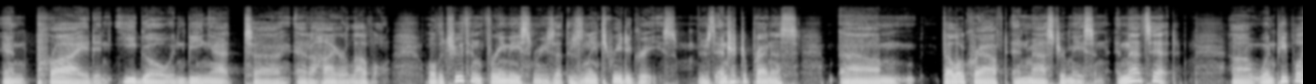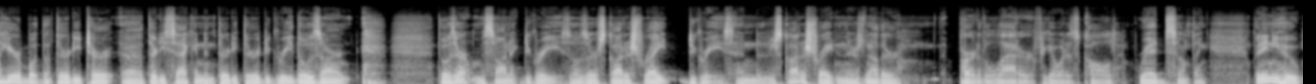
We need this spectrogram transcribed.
and pride and ego and being at uh, at a higher level. Well, the truth in Freemasonry is that there's only three degrees. There's entered apprentice, um, fellow craft, and master mason, and that's it. Uh, when people hear about the 30 ter- uh, 32nd and 33rd degree, those aren't those aren't Masonic degrees. Those are Scottish Rite degrees, and there's Scottish Rite, and there's another part of the ladder. I forget what it's called, red something. But anywho,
